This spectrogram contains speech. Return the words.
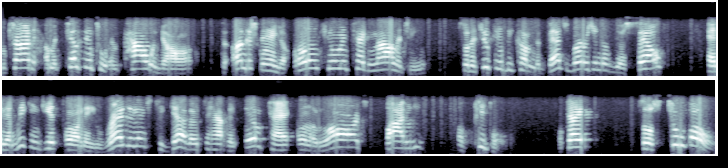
I'm trying to, I'm attempting to empower y'all to understand your own human technology so that you can become the best version of yourself and that we can get on a resonance together to have an impact on a large body of people. Okay? So it's twofold.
